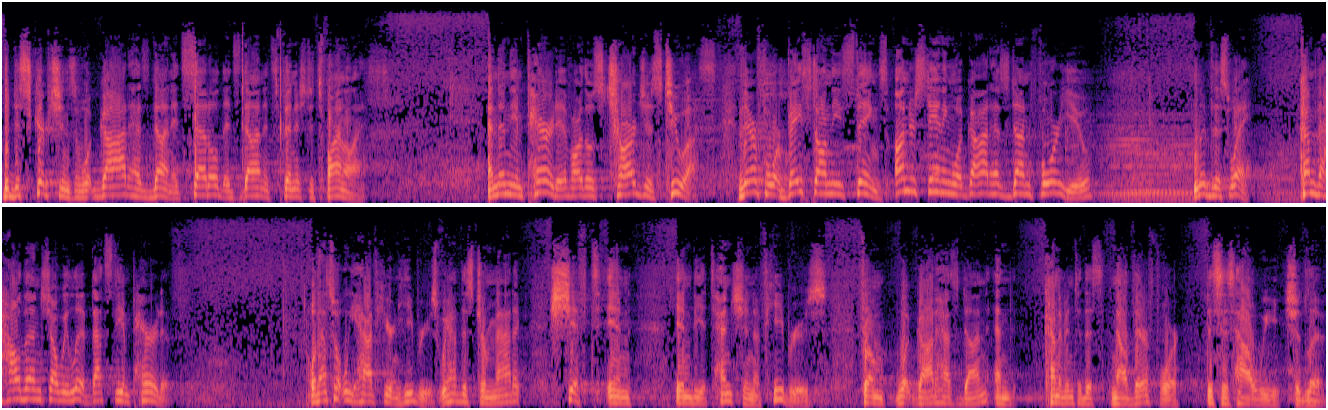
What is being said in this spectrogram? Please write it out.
the descriptions of what God has done. It's settled, it's done, it's finished, it's finalized. And then the imperative are those charges to us. Therefore, based on these things, understanding what God has done for you, live this way. Come to the how then shall we live? That's the imperative. Well, that's what we have here in Hebrews. We have this dramatic shift in, in the attention of Hebrews from what God has done and kind of into this, now therefore, this is how we should live.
